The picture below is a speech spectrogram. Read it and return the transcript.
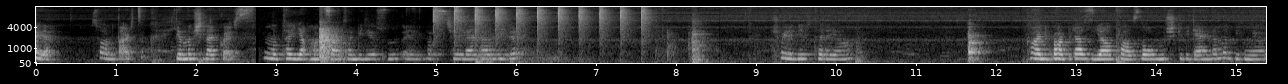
Öyle. Sonra da artık yanına bir şeyler koyarız. Yumurtayı yapmak zaten biliyorsunuz en basit şeylerden biri. Şöyle bir tereyağı. Galiba biraz yağ fazla olmuş gibi geldi ama bilmiyorum.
